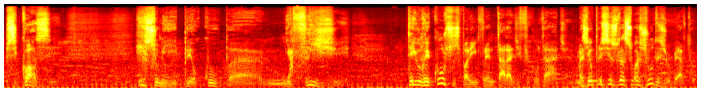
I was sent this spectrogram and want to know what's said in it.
psicose. Isso me preocupa, me aflige. Tenho recursos para enfrentar a dificuldade, mas eu preciso da sua ajuda, Gilberto.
